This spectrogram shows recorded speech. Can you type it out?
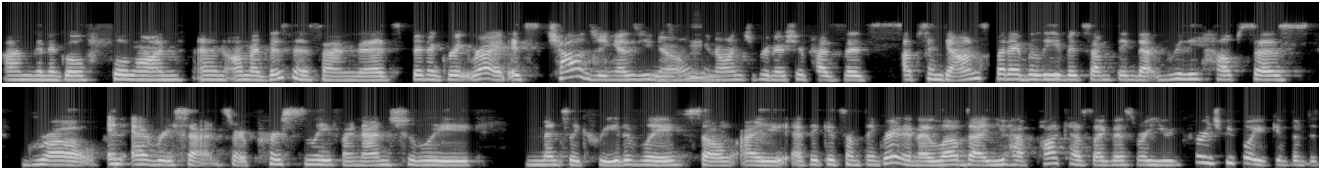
I'm going to go full on and on my business. And it's been a great ride. It's challenging, as you know, mm-hmm. you know, entrepreneurship has its ups and downs, but I believe it's something that really helps us grow in every sense, right? Personally, financially, mentally creatively so i i think it's something great and i love that you have podcasts like this where you encourage people you give them the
